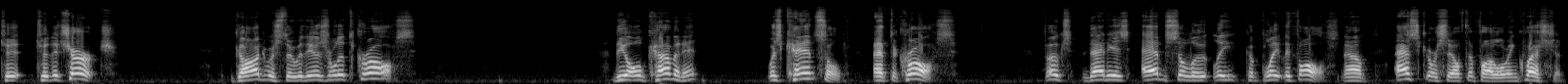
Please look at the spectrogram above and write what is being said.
to, to the church. God was through with Israel at the cross. The old covenant was canceled at the cross. Folks, that is absolutely, completely false. Now, ask yourself the following question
